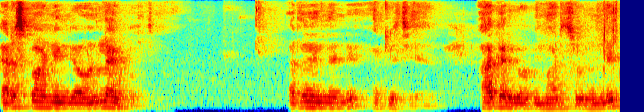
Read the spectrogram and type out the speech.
కరస్పాండింగ్గా ఉండలేకపోతున్నాం అర్థమైందండి? అట్లా చేయాలి. ఆఖరికి ఒక మాట చూడండి.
